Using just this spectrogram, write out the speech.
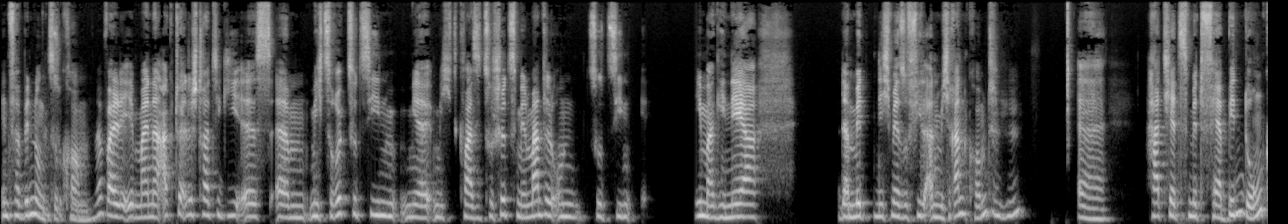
in Verbindung zu Zu kommen. kommen. Ne? Weil eben meine aktuelle Strategie ist, ähm, mich zurückzuziehen, mir mich quasi zu schützen, mir einen Mantel umzuziehen, imaginär, damit nicht mehr so viel an mich rankommt Mhm. äh, hat jetzt mit Verbindung,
